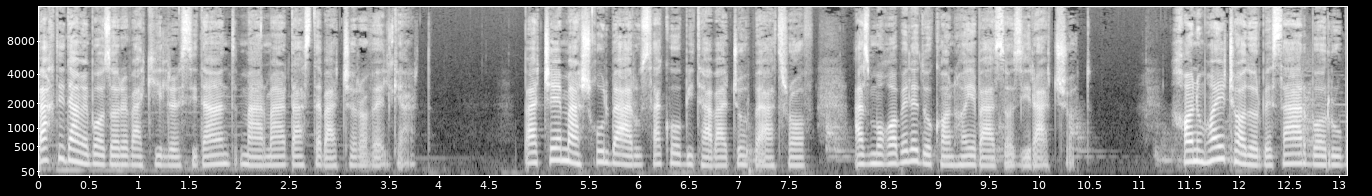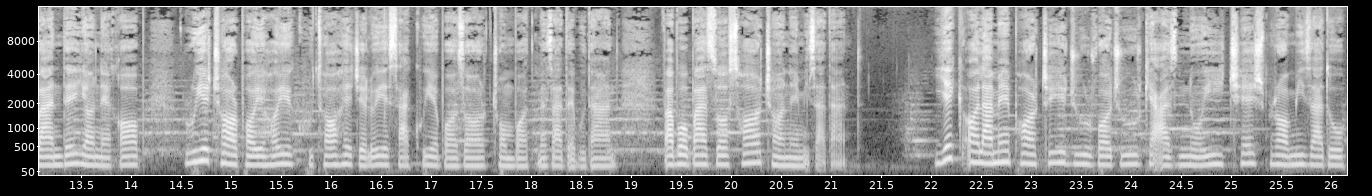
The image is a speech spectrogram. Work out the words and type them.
وقتی دم بازار وکیل رسیدند مرمر دست بچه را ول کرد. بچه مشغول به عروسک و بیتوجه به اطراف از مقابل دکانهای بزازی رد شد. خانم های چادر به سر با روبنده یا نقاب روی چارپایه های کوتاه جلوی سکوی بازار چنبات زده بودند و با بزازها چانه می زدند. یک عالمه پارچه جور و جور که از نوعی چشم را می‌زد و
